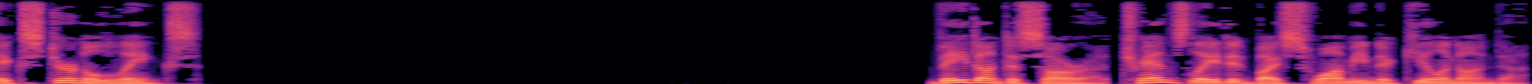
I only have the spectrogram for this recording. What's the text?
External links. Vedantasara translated by Swami Nikhilananda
